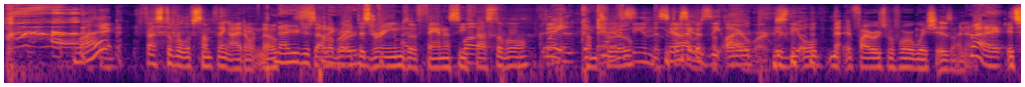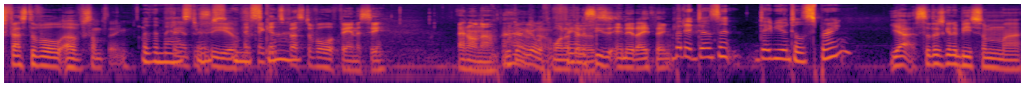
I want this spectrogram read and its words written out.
what? Festival of something, I don't know. Now you're just putting Celebrate the words- dreams of Fantasy Well- Festival. Wait, come true. Fantasy in the sky Fantasy with is the the old fireworks. is the old ma- fireworks before wishes. I know. Right. It's festival of something. With the masters Fantasy in of- the I think it's sky. Festival of Fantasy. I don't know. We're gonna go with one of Fantasies those. in it, I think. But it doesn't debut until spring. yeah. So there's going to be some uh,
